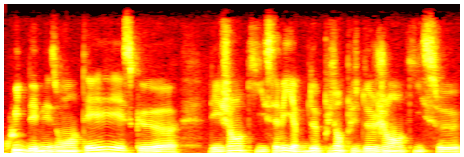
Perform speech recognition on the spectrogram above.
Quid des maisons hantées Est-ce que les gens qui, vous savez, il y a de plus en plus de gens qui se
